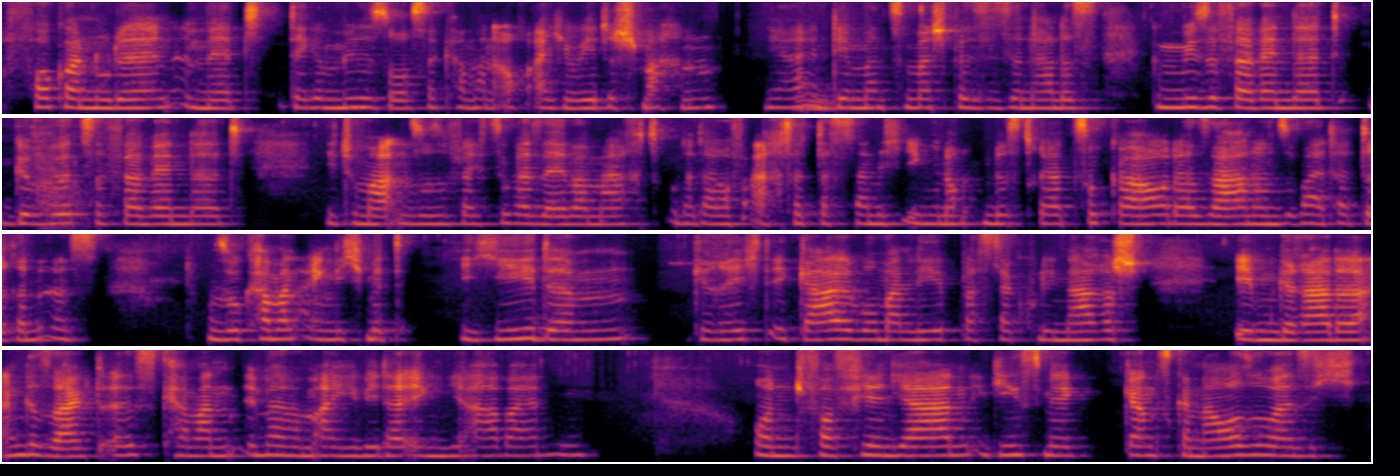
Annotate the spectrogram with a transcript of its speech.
Vollkornnudeln mit der Gemüsesoße kann man auch ayurvedisch machen, ja, mhm. indem man zum Beispiel saisonales Gemüse verwendet, Gewürze verwendet, die Tomatensauce vielleicht sogar selber macht oder darauf achtet, dass da nicht irgendwie noch industrieller Zucker oder Sahne und so weiter drin ist. Und so kann man eigentlich mit jedem Gericht, egal wo man lebt, was da kulinarisch eben gerade angesagt ist, kann man immer mit dem Ayurveda irgendwie arbeiten. Und vor vielen Jahren ging es mir ganz genauso. Also ich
